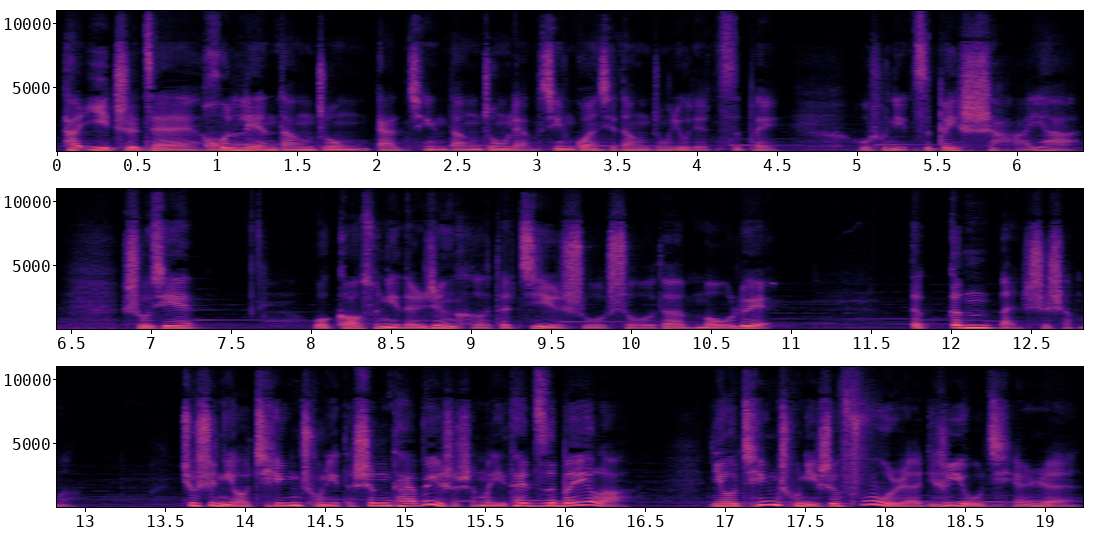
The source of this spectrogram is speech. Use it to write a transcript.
他一直在婚恋当中、感情当中、两性关系当中有点自卑。我说你自卑啥呀？首先，我告诉你的任何的技术手段谋略的根本是什么？就是你要清楚你的生态位是什么。你太自卑了，你要清楚你是富人，你是有钱人，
